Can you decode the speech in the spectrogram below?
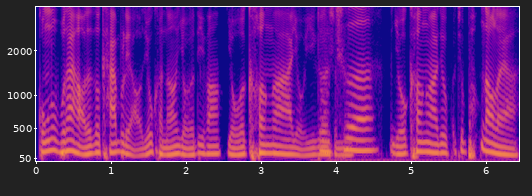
公路不太好的都开不了，有可能有的地方有个坑啊，有一个什么，有坑啊，就就碰到了呀，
